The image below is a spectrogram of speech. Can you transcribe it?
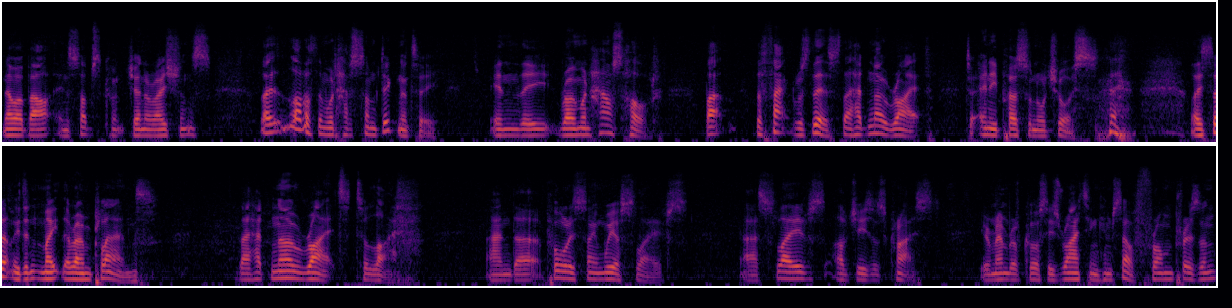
know about in subsequent generations. a lot of them would have some dignity in the Roman household. But the fact was this they had no right to any personal choice. they certainly didn't make their own plans. They had no right to life. And uh, Paul is saying we are slaves, uh, slaves of Jesus Christ. You remember, of course, he's writing himself from prison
